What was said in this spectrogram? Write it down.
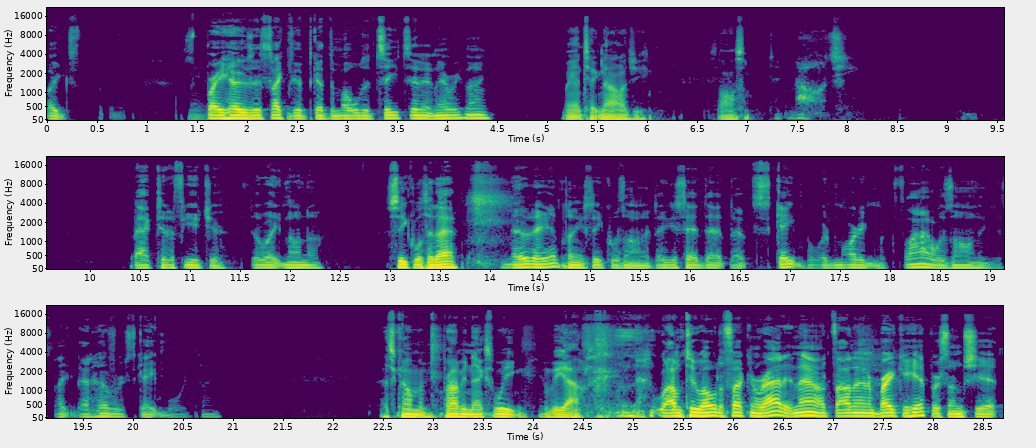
like spray hose. It's like it's got the molded seats in it and everything. Man, technology is awesome. Technology. Back to the Future. Still waiting on the. Sequel to that? No, they had plenty of sequels on it. They just had that that skateboard Marty McFly was on. He just like that hover skateboard thing. That's coming probably next week. It'll be out. Well, I'm too old to fucking ride it now. I'd fall down and break a hip or some shit.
